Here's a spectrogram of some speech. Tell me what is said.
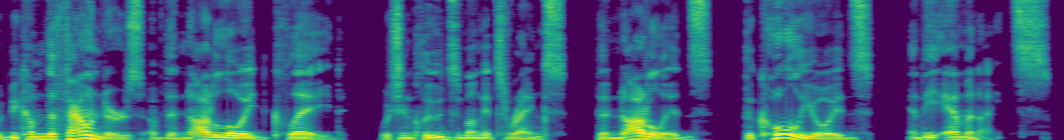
would become the founders of the nautiloid clade, which includes among its ranks the nautilids, the coleoids, and the ammonites.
